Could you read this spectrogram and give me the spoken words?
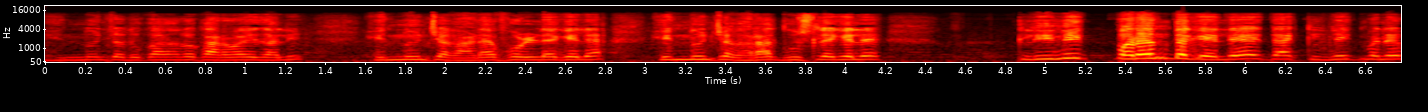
हिंदूंच्या दुकानावर कारवाई झाली. हिंदूंच्या गाड्या फोडल्या गेल्या हिंदूंच्या घरात घुसले गेले. क्लिनिकपर्यंत गेले त्या क्लिनिकमध्ये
